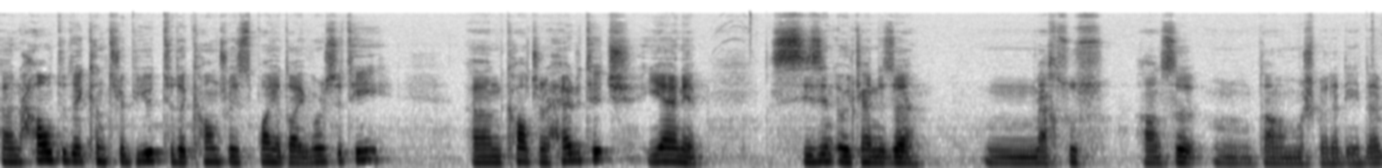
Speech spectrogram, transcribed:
and how do they contribute to the country's biodiversity and cultural heritage? Yəni sizin ölkənizə məxsus hansı tanınmış belə deyək də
